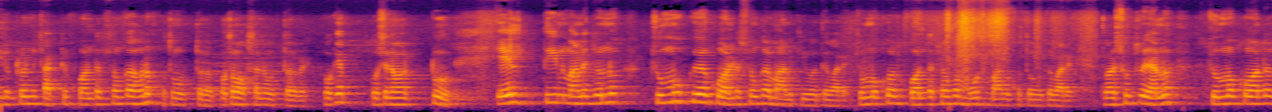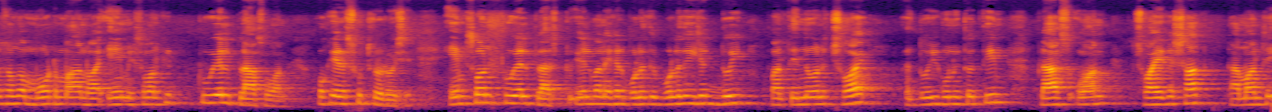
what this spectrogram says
ইলেকট্রনের চারটে কোয়ান্টাম সংখ্যা হলো প্রথম উত্তর হবে। প্রথম অপশানের উত্তর হবে। Okay question number two l তিন মানের জন্য চুম্বকীয় কোয়ান্টাম সংখ্যার মান কী হতে পারে? চুম্বকীয় কোয়ান্টাম সংখ্যা মোট মান কত হতে পারে? তোমার সূত্র জানো চুম্বক কোয়ান্টাম সংখ্যা মোট মান হয় এম সমান কি? টুয়েলভ প্লাস ওয়ান ওকে এর সূত্র রয়েছে। এম সমান টুয়েলভ প্লাস টুয়েলভ মানে এখানে বলে বলে দিয়েছে দুই মানে তিন দু মানে ছয় দুই গুণিত তিন প্লাস ওয়ান ছয় একে সাত, তার মানে হচ্ছে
